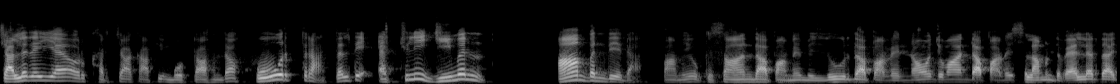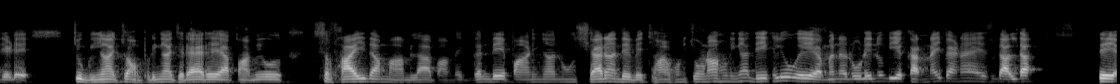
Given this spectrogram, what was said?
ਚੱਲ ਰਹੀ ਹੈ ਔਰ ਖਰਚਾ ਕਾਫੀ ਮੋਟਾ ਹੁੰਦਾ ਹੋਰ ਧਰਾਤਲ ਤੇ ਐਕਚੁਅਲੀ ਜੀਵਨ ਆਮ ਬੰਦੇ ਦਾ ਭਾਵੇਂ ਉਹ ਕਿਸਾਨ ਦਾ, ਭਾਵੇਂ ਮਜ਼ਦੂਰ ਦਾ, ਭਾਵੇਂ ਨੌਜਵਾਨ ਦਾ, ਭਾਵੇਂ ਸਲਮ ਡਿਵੈਲਰ ਦਾ, ਜਿਹੜੇ ਝੁੱਗੀਆਂ ਝੌਂਪੜੀਆਂ 'ਚ ਰਹਿ ਰਹੇ ਆ, ਭਾਵੇਂ ਉਹ ਸਫ਼ਾਈ ਦਾ ਮਾਮਲਾ, ਭਾਵੇਂ ਗੰਦੇ ਪਾਣੀਆਂ ਨੂੰ ਸ਼ਹਿਰਾਂ ਦੇ ਵਿੱਚ ਹੁਣ ਚੋਣਾਂ ਹੋਣੀਆਂ, ਦੇਖ ਲਿਓ, ਇਹ ਅਮਨ ਅਰੋੜੇ ਨੂੰ ਵੀ ਇਹ ਕਰਨਾ ਹੀ ਪੈਣਾ ਹੈ ਇਸ ਗੱਲ ਦਾ। ਤੇ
